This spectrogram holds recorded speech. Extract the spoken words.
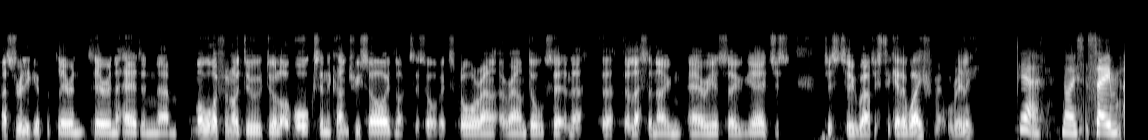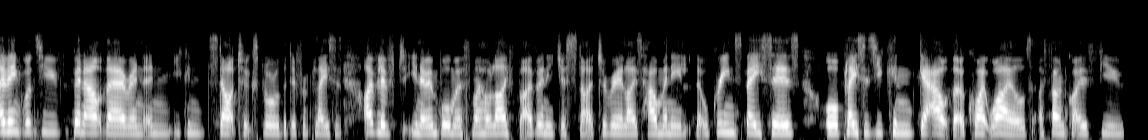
that's really good for clearing clearing the head. And um, my wife and I do do a lot of walks in the countryside, like to sort of explore around around Dorset and the, the, the lesser known areas. So yeah, just just to uh, just to get away from it all, really. Yeah, nice. Same. I think once you've been out there and, and you can start to explore all the different places. I've lived, you know, in Bournemouth my whole life, but I've only just started to realise how many little green spaces or places you can get out that are quite wild. I found quite a few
